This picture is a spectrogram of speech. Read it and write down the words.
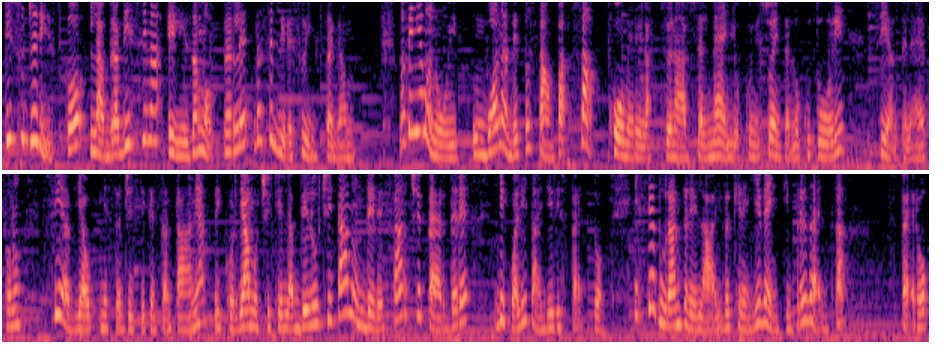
ti suggerisco la bravissima Elisa Motterle da seguire su Instagram. Ma veniamo a noi, un buon addetto stampa sa come relazionarsi al meglio con i suoi interlocutori, sia al telefono, sia via messaggistica istantanea. Ricordiamoci che la velocità non deve farci perdere di qualità e di rispetto. E sia durante le live che negli eventi in presenza, spero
